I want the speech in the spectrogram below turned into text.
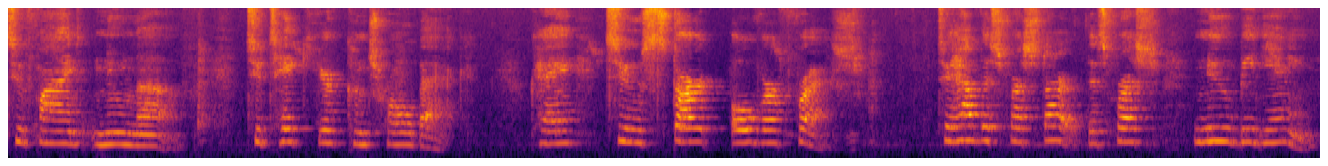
To find new love. To take your control back. Okay? To start over fresh. To have this fresh start. This fresh new beginning,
